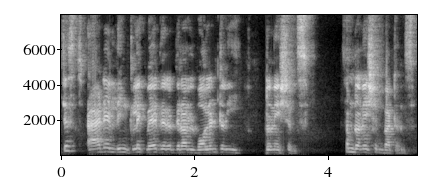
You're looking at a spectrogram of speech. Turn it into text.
just add a link, like where there, there are voluntary donations, some donation buttons.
